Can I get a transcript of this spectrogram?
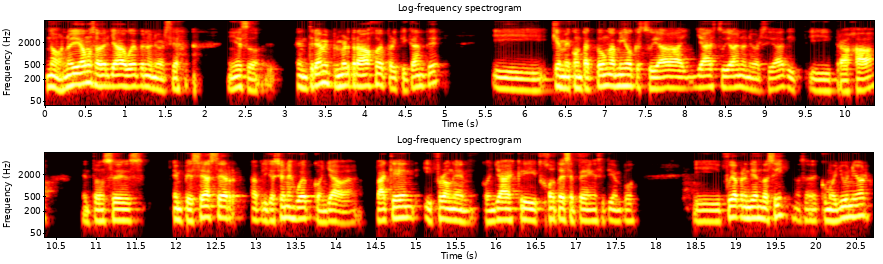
No, no llegamos a ver Java Web en la universidad, ni eso. Entré a mi primer trabajo de practicante y que me contactó un amigo que estudiaba, ya estudiaba en la universidad y, y trabajaba. Entonces empecé a hacer aplicaciones web con Java, backend y frontend, con JavaScript, JSP en ese tiempo. Y fui aprendiendo así, o sea, como junior,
